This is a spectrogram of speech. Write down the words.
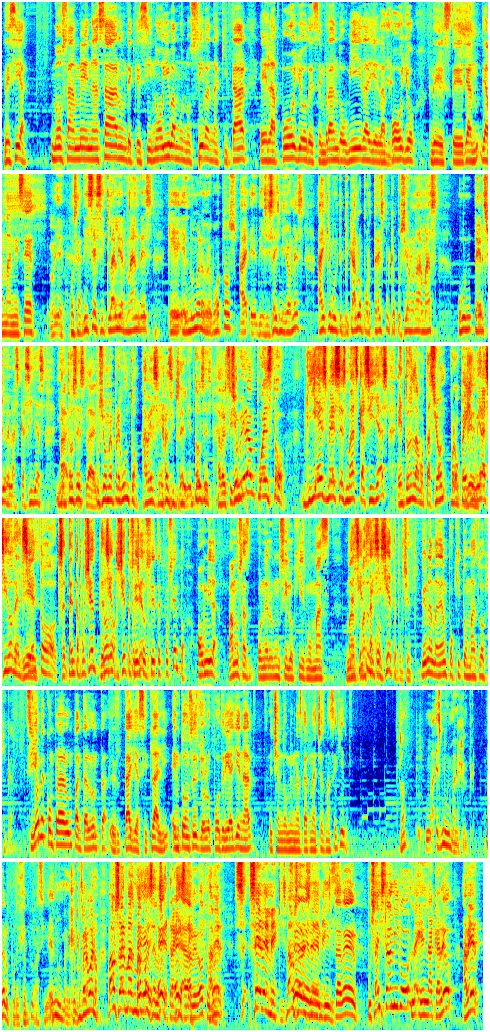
Decía, nos amenazaron de que si no íbamos nos iban a quitar el apoyo de Sembrando Vida y el Oye. apoyo de, este, de, an- de Amanecer. Oye, O sea- dice Citlali Hernández que el número de votos, hay, eh, 16 millones, hay que multiplicarlo por 3 porque pusieron nada más un tercio de las casillas. Y Ay, entonces, Citlali. pues yo me pregunto, a ver, señora Citlali, entonces, A ver, si si, yo- hubieran puesto 10 veces más casillas, entonces la votación pro Diez. hubiera sido del Diez. 170%, del No, no, 107%. 107%. O mira, vamos a poner un silogismo más... más del más aco- 117%. de una manera un poquito más lógica. Si yo me comprara un pantalón ta- el talla Citlali, entonces yo lo podría llenar echándome unas garnachas más seguido. ¿No? Pues, es muy mal ejemplo. Pero, por ejemplo, así es. Es muy mal ejemplo. Pero bueno, vamos a ver más mapas eh, de los eh, que trajiste. eh, a ver, otro A ver, CDMX. Vamos a ver CDMX, a ver. Pues ahí está, amigo, la- el acarreo. A ver,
